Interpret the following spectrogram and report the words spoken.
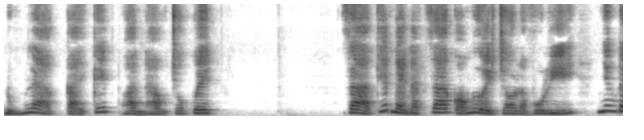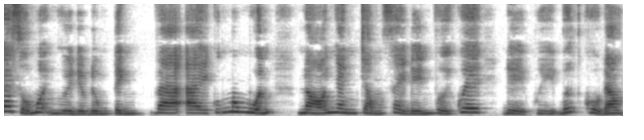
Đúng là cái kết hoàn hảo cho Khuê. Giả thiết này đặt ra có người cho là vô lý, nhưng đa số mọi người đều đồng tình và ai cũng mong muốn nó nhanh chóng xảy đến với Khuê để Khuê bớt khổ đau.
